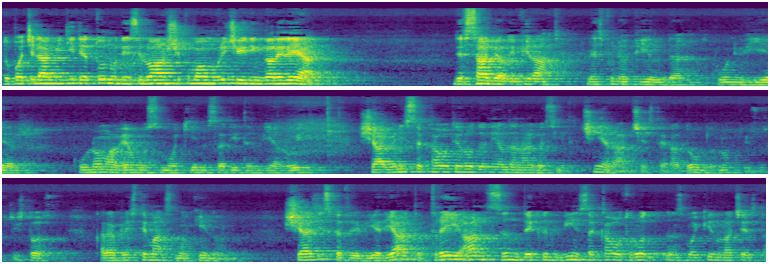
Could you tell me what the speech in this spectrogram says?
după ce le-a amintit de turnul din Siloan și cum au murit cei din Galileea, de sabia lui Pilat, le spune o pildă cu un vier, cu un om avea un smochin sădit în via lui și a venit să caute rod în el, dar n-a găsit. Cine era acesta? Era Domnul nostru Iisus Hristos, care a blestemat smochinul și a zis către vier, iată, trei ani sunt de când vin să caut rod în smochinul acesta.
